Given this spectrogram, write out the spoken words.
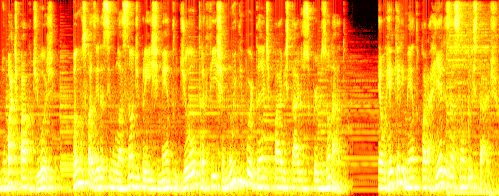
No bate-papo de hoje, vamos fazer a simulação de preenchimento de outra ficha muito importante para o estágio supervisionado é o requerimento para a realização do estágio.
